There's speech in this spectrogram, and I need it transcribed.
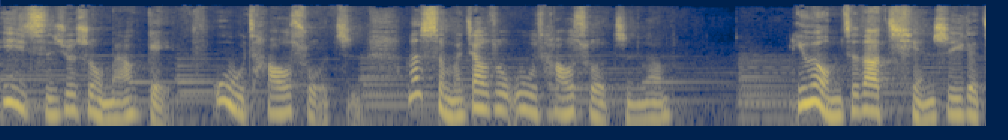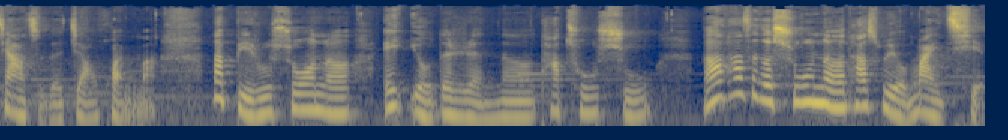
意思就是我们要给物超所值。那什么叫做物超所值呢？因为我们知道钱是一个价值的交换嘛。那比如说呢，诶，有的人呢，他出书。然后他这个书呢，他是不是有卖钱？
